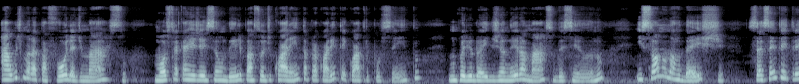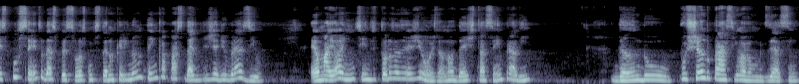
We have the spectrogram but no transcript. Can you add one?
a última Datafolha de março mostra que a rejeição dele passou de 40% para 44%, num período aí de janeiro a março desse ano, e só no Nordeste, 63% das pessoas consideram que ele não tem capacidade de gerir o Brasil é o maior índice entre todas as regiões. Né? O Nordeste está sempre ali dando, puxando para cima, vamos dizer assim,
